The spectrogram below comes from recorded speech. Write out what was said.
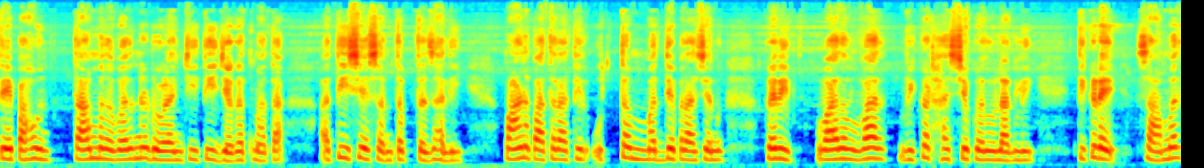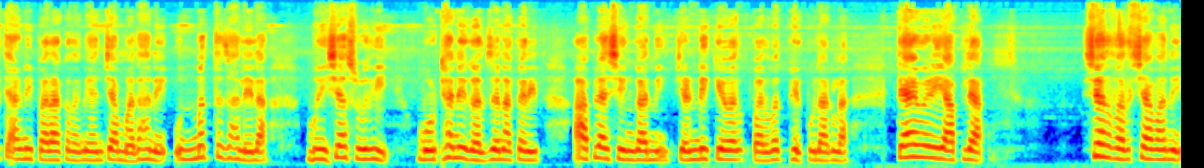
ते पाहून ताम्रवर्ण डोळ्यांची ती जगतमाता अतिशय संतप्त झाली. पाणपात्रातील उत्तम मद्यप्राशन करीत वारंवार विकट हास्य करू लागली. तिकडे सामर्थ्य आणि पराक्रम यांच्या मधाने उन्मत्त झालेला महिषासुरही मोठ्याने गर्जना करीत आपल्या शिंगांनी चंडिकेवर पर्वत फेकू लागला. त्यावेळी आपल्या शरवर्षावाने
